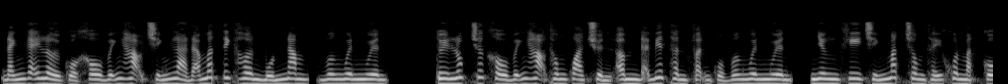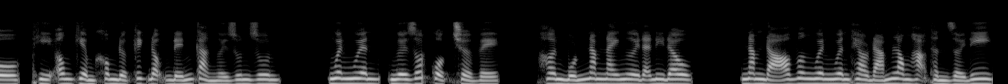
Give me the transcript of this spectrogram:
đánh gãy lời của Khâu Vĩnh Hạo chính là đã mất tích hơn 4 năm, Vương Nguyên Nguyên. Tuy lúc trước Khâu Vĩnh Hạo thông qua truyền âm đã biết thân phận của Vương Nguyên Nguyên, nhưng khi chính mắt trông thấy khuôn mặt cô, thì ông kiềm không được kích động đến cả người run run. Nguyên Nguyên, ngươi rốt cuộc trở về. Hơn 4 năm nay ngươi đã đi đâu? Năm đó Vương Nguyên Nguyên theo đám Long Hạo Thần rời đi,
